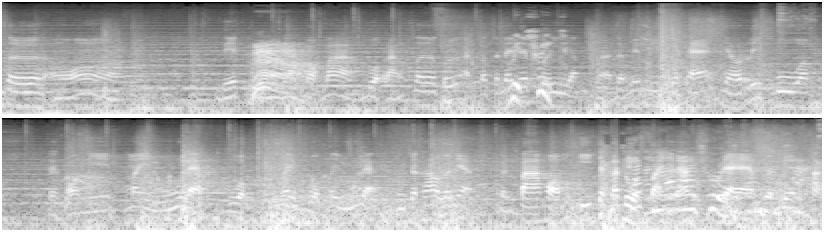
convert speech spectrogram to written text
เซอร์อ๋อเดทอยากบอกว่าบวกหลังเซอร์เพื่อเราจะได้ได้เปรียบอาจจะไม่มีตัวแพ้อย่ารีบบวก แต่ตอนนี้ไม่รู้แหละบวกไม่บวกไม่รู้แหละกูจะเข้าแล้วเนี่ยเหมือนปลาหอมเมื่อกี้จะกระโดดใส่นะแต่เหมือนโดนผลัก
